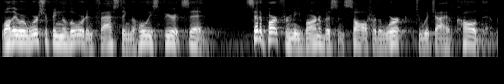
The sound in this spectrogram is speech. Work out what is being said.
While they were worshiping the Lord and fasting, the Holy Spirit said, Set apart for me Barnabas and Saul for the work to which I have called them.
